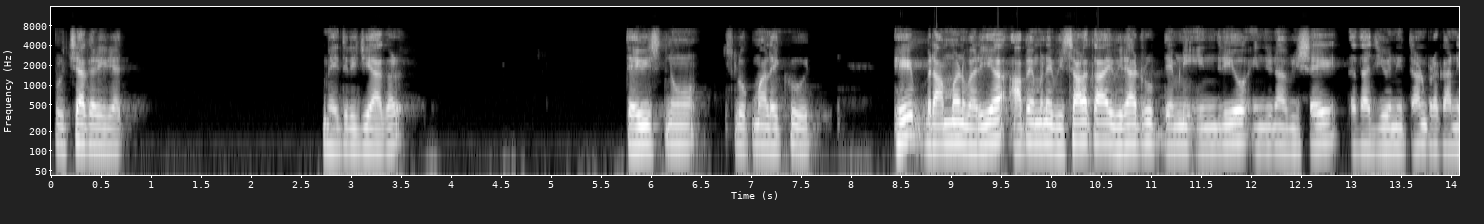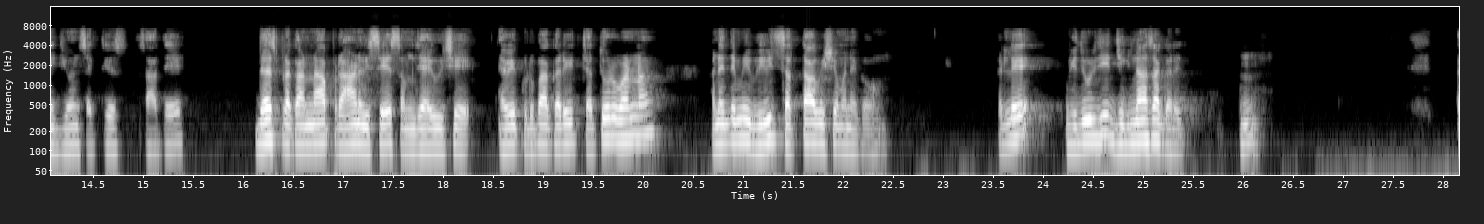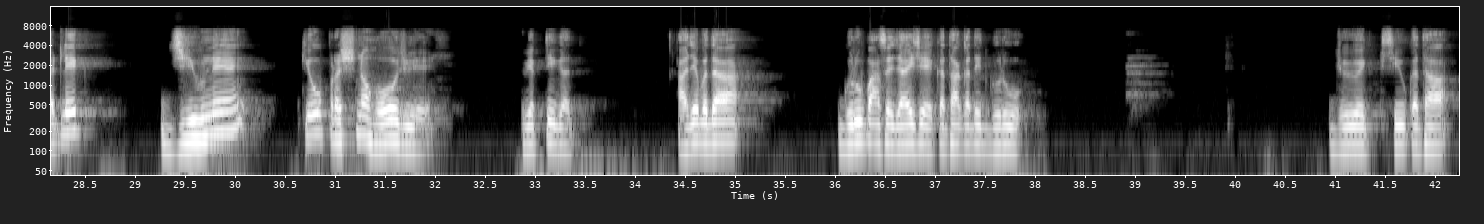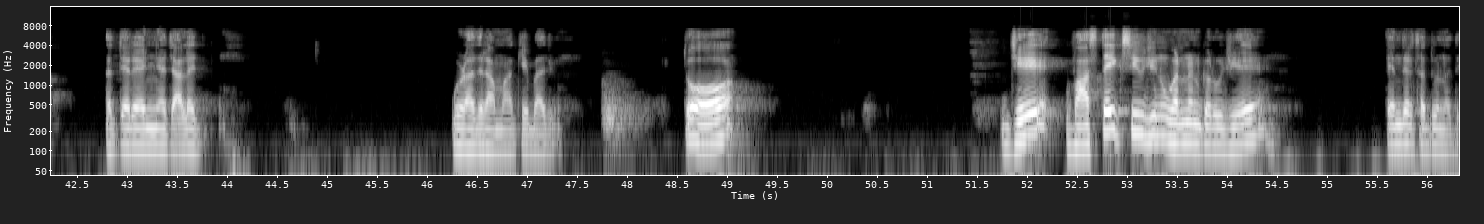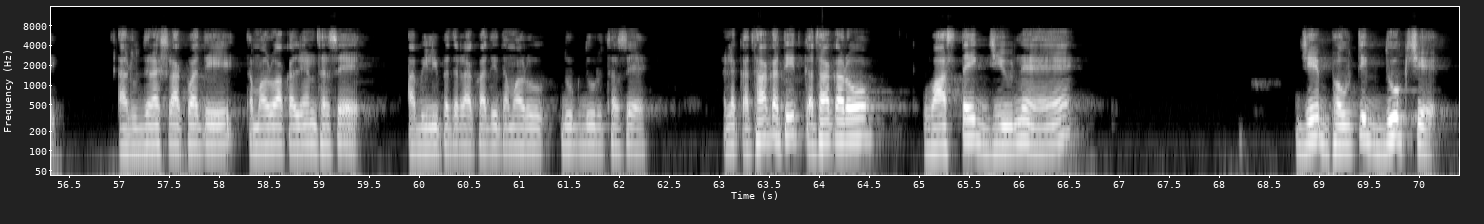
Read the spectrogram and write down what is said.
પૂછા કરી રહ્યા મૈત્રીજી આગળ. ત્રેવીસનો શ્લોકમાં લખ્યું હે બ્રાહ્મણ વર્ય, આપે મને વિશાળકાય વિરાટ રૂપ તેમની ઇન્દ્રિયો, ઇન્દ્રિયોના વિષય તથા જીવનની ત્રણ પ્રકારની જીવન શક્તિઓ સાથે દસ પ્રકારના પ્રાણ વિશે સમજાવ્યું છે. હવે કૃપા કરી ચતુર્વર્ણ અને તેમની વિવિધ સત્તાઓ વિશે મને કહો. એટલે વિદુરજી જિજ્ઞાસા કરે. એટલે જીવને કેવો પ્રશ્ન હોવો જોઈએ. વ્યક્તિગત. આજે બધા ગુરુ પાસે જાય છે, કથાકથિત ગુરુ. જોયું એક શિવ કથા અત્યારે અહીંયા ચાલે ગોળાદરામાં કે બાજુ. તો જે વાસ્તવિક શિવજીનું વર્ણન કરવું છે તે અંદર થતું નથી. આ રુદ્રાક્ષ રાખવાથી તમારું આ કલ્યાણ થશે, આ બીલીપત્ર રાખવાથી તમારું દુઃખ દૂર થશે એટલે કથાકથિત કથાકારો વાસ્તવિક જીવને જે ભૌતિક દુઃખ છે,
